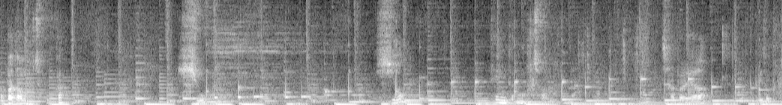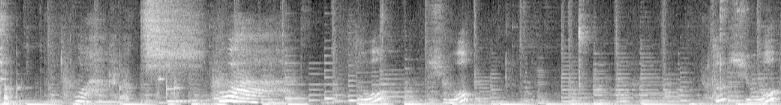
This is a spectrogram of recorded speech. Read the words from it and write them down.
아빠도 한번 붙여볼까? 쇼. 쇼. 테이도 한번 붙여. 잡아요. 여기서 붙여. 우와. 그렇지. 우와. 또 쇼. 또 쇼.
